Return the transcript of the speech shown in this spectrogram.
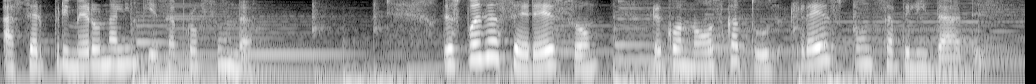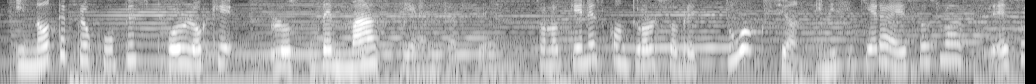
hacer primero una limpieza profunda. Después de hacer eso, reconozca tus responsabilidades y no te preocupes por lo que los demás tienen que hacer. Solo tienes control sobre tu acción y ni siquiera eso lo, eso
